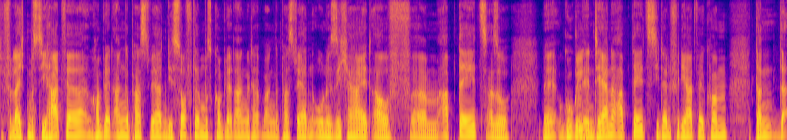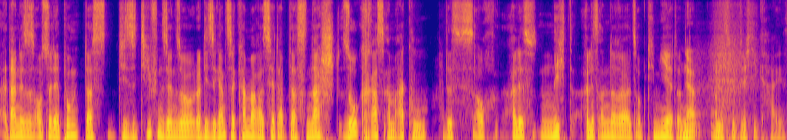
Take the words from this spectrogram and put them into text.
vielleicht muss die Hardware komplett angepasst werden, die Software muss komplett ange angepasst werden, ohne Sicherheit auf ähm, Updates, also ne, Google interne Updates, die dann für die Hardware kommen. Dann, da, dann ist es auch so der Punkt, dass diese Tiefensensor oder diese ganze Kamera-Setup, das nascht so krass am Akku. Das ist auch alles nicht alles andere als optimiert. Und ja, und es wird richtig heiß.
